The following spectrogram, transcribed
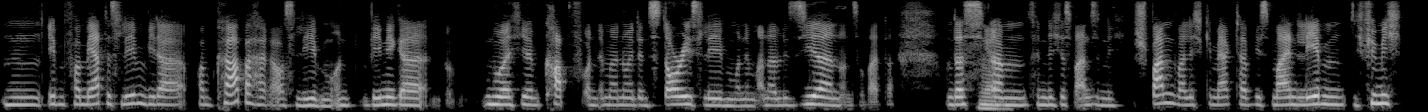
mh, hm, eben vermehrtes Leben wieder vom Körper heraus leben und weniger nur hier im Kopf und immer nur in den Stories leben und im Analysieren und so weiter. Und das ja. ähm, finde ich ist wahnsinnig spannend, weil ich gemerkt habe, wie es mein Leben, ich fühle mich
